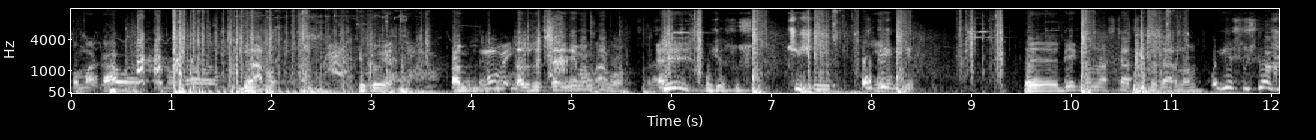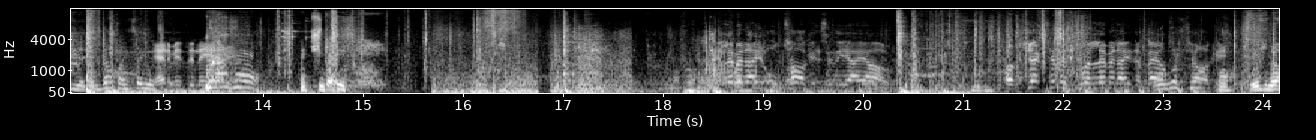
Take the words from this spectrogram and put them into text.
Pomagałem, pomagałem. Brawo! Dziękuję. Tam, dobrze, tutaj nie mam amo. O Jezus, ciśnij. O, pięknie. Yy, biegną na stację pożarną. O Jezus, leży jeden, dawaj, zająć. Enemies in the area. Brawo! Stop. Eliminate all targets in the AO. Objective is to eliminate the bounty target. Już da.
